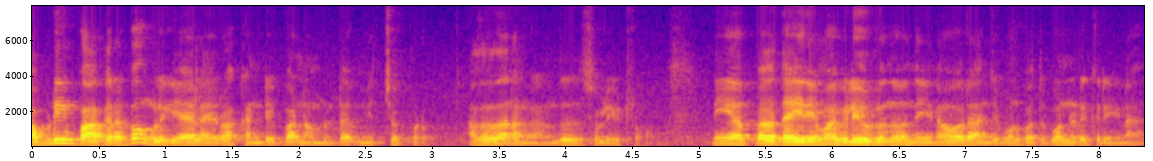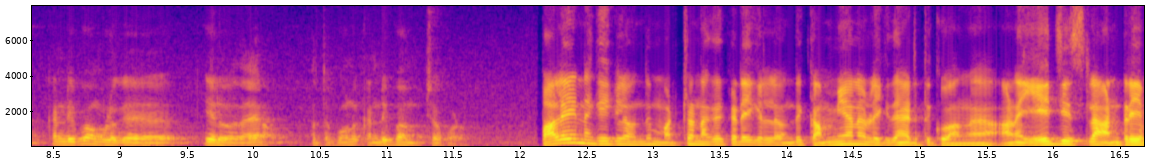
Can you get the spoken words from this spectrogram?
அப்படின்னு பார்க்குறப்ப உங்களுக்கு ஏழாயிரரூவா கண்டிப்பாக நம்மள்ட்ட மிச்சப்படும். அதை தான் நாங்கள் வந்து சொல்லிகிட்ருக்கோம் நீங்கள் இப்போ தைரியமாக வெளியூர்லேருந்து வந்தீங்கன்னா ஒரு அஞ்சு பவுன் பத்து பவுன் எடுக்கிறீங்கன்னா கண்டிப்பாக உங்களுக்கு எழுபதாயிரம் பத்து பவுன் கண்டிப்பாக மிச்சப்படும். பழைய நகைகளை வந்து மற்ற நகை கடைகளில் வந்து கம்மியான விலைக்கு தான் எடுத்துக்குவாங்க. ஆனால் ஏஜிஎஸில் அன்றைய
